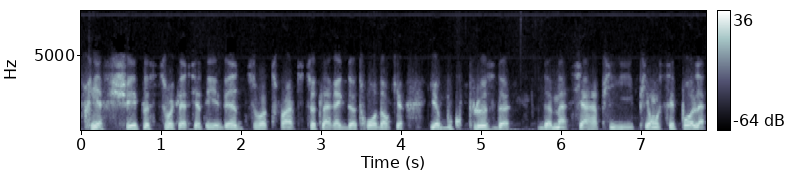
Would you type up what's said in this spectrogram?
prix affiché, plus si tu vois que l'assiette est vide, tu vas te faire tout de suite la règle de trois. Donc, il y, a beaucoup plus de, de matière, puis, puis on ne sait pas la,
